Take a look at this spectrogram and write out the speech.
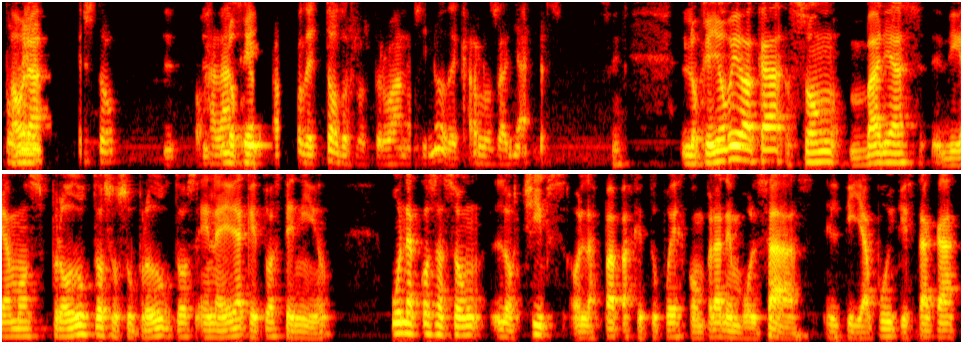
Poner Ahora, esto, ojalá lo sea que- de todos los peruanos y no de Carlos Añales. Sí. Lo que yo veo acá son varias, digamos, productos o subproductos en la idea que tú has tenido. Una cosa son los chips o las papas que tú puedes comprar embolsadas, el tillapuy que está acá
